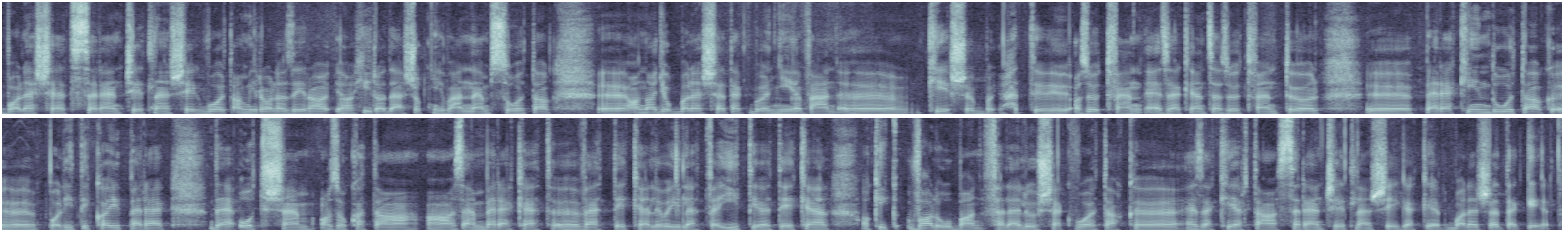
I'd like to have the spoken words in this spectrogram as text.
baleset, szerencsétlenség volt, amiről azért a, a híradások nyilván nem szóltak. A nagyobb balesetekből nyilván két később, hát az 50, 1950-től perek indultak, politikai perek, de ott sem azokat a, az embereket vették elő, illetve ítélték el, akik valóban felelősek voltak ezekért a szerencsétlenségekért, balesetekért,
